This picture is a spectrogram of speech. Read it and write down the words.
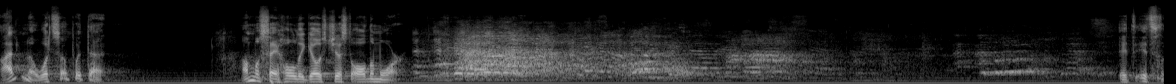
I don't know what's up with that. I'm going to say Holy Ghost just all the more. It, it's,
